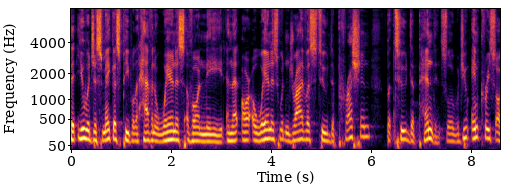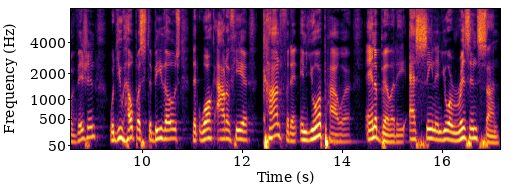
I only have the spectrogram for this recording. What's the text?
that you would just make us people that have an awareness of our need and that our awareness wouldn't drive us to depression, but to dependence. Lord, would you increase our vision? Would you help us to be those that walk out of here confident in your power and ability as seen in your risen son?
